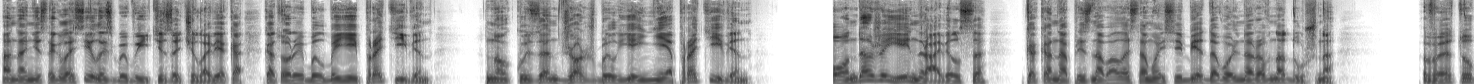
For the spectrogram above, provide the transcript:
она не согласилась бы выйти за человека, который был бы ей противен. Но кузен Джордж был ей не противен. Он даже ей нравился, как она признавалась самой себе довольно равнодушно. В эту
